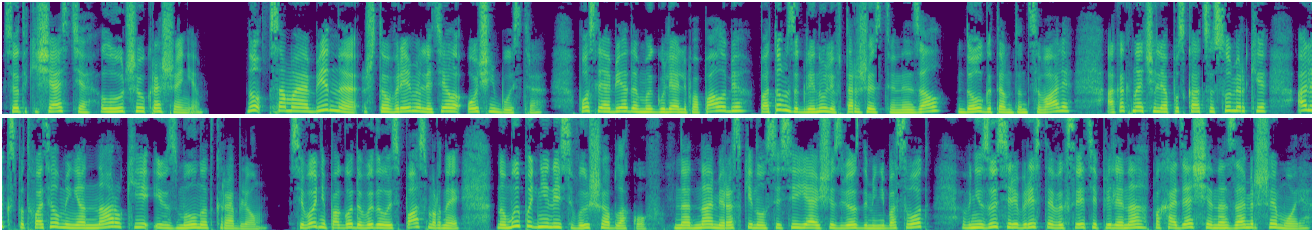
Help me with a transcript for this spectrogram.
Все-таки счастье – лучшее украшение. Ну, самое обидное, что время летело очень быстро. После обеда мы гуляли по палубе, потом заглянули в торжественный зал, долго там танцевали, а как начали опускаться сумерки, Алекс подхватил меня на руки и взмыл над кораблем. Сегодня погода выдалась пасмурной, но мы поднялись выше облаков. Над нами раскинулся сияющий звездами небосвод, внизу серебристая в их свете пелена, походящая на замершее море.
